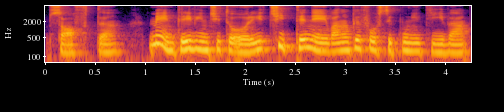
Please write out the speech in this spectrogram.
soft mentre i vincitori ci tenevano che fosse punitiva,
